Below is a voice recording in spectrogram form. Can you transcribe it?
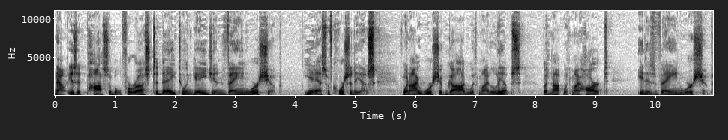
Now, is it possible for us today to engage in vain worship? Yes, of course it is. When I worship God with my lips, but not with my heart, it is vain worship,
